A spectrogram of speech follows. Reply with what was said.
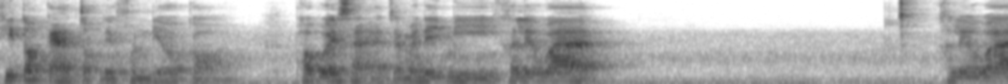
ที่ต้องการจบในคนเดียวก่อน เพราะบริษัทอาจจะไม่ได้มีเขาเรียกว่าเขาเรียกว่า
